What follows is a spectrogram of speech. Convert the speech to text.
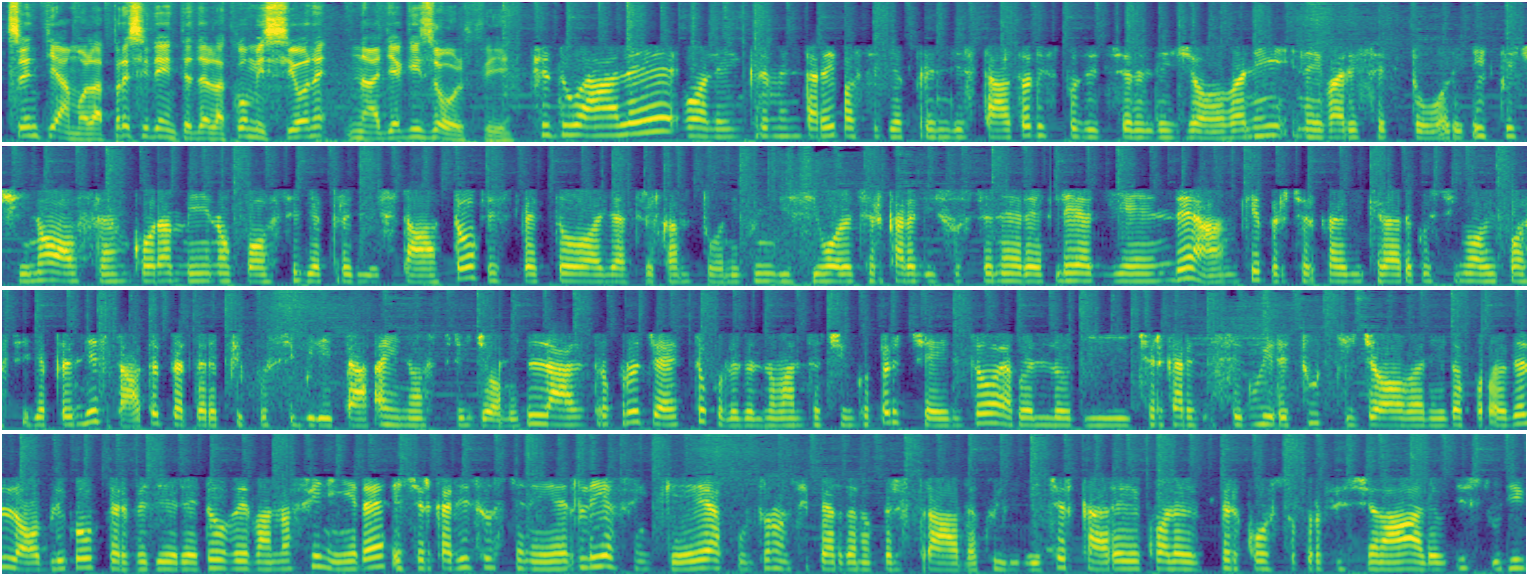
Sentiamo la Presidente della Commissione, Nadia Ghisolfi. Più Duale vuole incrementare i posti di apprendistato a disposizione dei giovani nei vari settori. Il Ticino offre ancora meno posti di apprendistato rispetto agli altri cantoni, quindi si vuole cercare di sostenere le aziende anche per cercare di creare questi nuovi posti di apprendistato e per dare più possibilità ai nostri giovani. L'altro progetto, quello del 95%, è quello di cercare di seguire tutti i giovani dopo l'ora dell'obbligo per vedere dove vanno a finire e cercare di sostenerli affinché appunto non si perdano per strada, quindi cercare quale percorso professionale professionale o di studi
